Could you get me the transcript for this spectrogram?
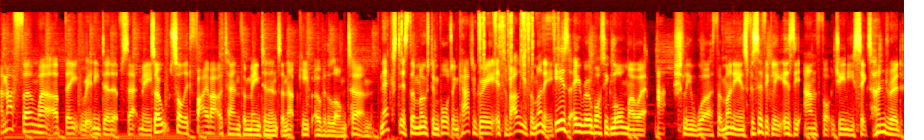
and that firmware update really did upset me. So solid 5 out of 10 for maintenance and upkeep over the long term. Next is the most important category, it's value for money. Is a robotic lawnmower actually worth the money? And specifically, is the Anthbot Genie 600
